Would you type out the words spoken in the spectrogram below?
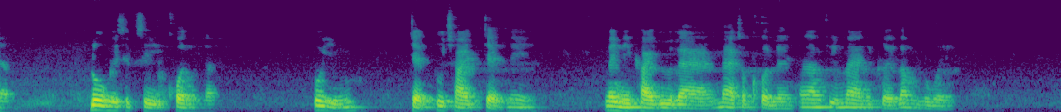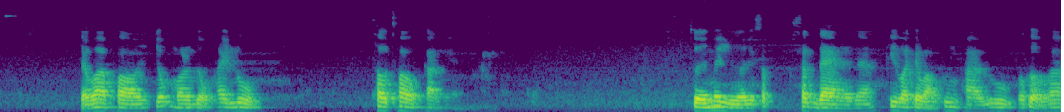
นะลูกมี 14 คนนะผู้หญิงเจ็ดผู้ชายเจ็ดนี่ ไม่มีใครดูแลแม่สักคนเลยทั้งที่แม่นี่เคยร่ำรวย แต่ว่าพอยกมรดกให้ลูกเท่าๆกันเนี่ยเกิดไม่เหลือเลยสักสักแดงเลยนะที่ว่าจะหวังพึ่งพาลูกเขาบอกว่า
